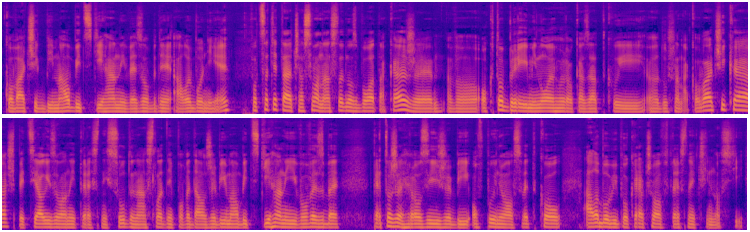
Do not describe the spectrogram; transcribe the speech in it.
Kováčik by mal byť stíhaný väzobne alebo nie. V podstate tá časová následnosť bola taká, že v oktobri minulého roka zatkli e, Dušana Kováčika, špecializovaný trestný súd následne povedal, že by mal byť stíhaný vo väzbe, pretože hrozí, že by ovplyvňoval svetkov alebo by pokračoval v trestnej činnosti.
